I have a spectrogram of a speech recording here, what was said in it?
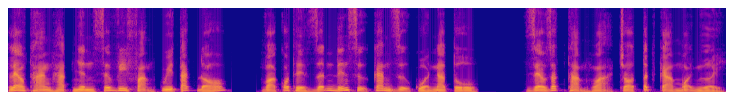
Leo thang hạt nhân sẽ vi phạm quy tắc đó và có thể dẫn đến sự can dự của NATO, gieo rắc thảm họa cho tất cả mọi người.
